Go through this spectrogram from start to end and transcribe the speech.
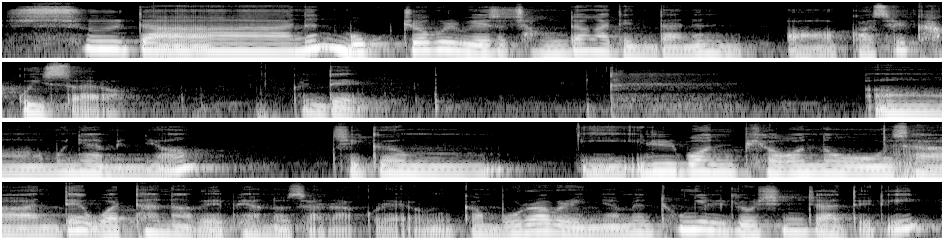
수단은 목적을 위해서 정당화된다는 어, 것을 갖고 있어요. 근데 어, 뭐냐면요. 지금 이 일본 변호사인데 와타나베 변호사라고 그래요. 그러니까 뭐라 그랬냐면 통일교 신자들이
